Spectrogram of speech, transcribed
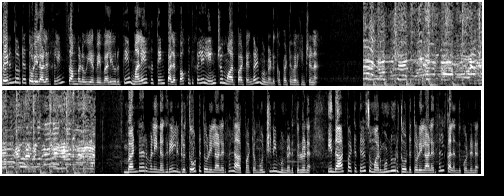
பெருந்தோட்ட தொழிலாளர்களின் சம்பள உயர்வை வலியுறுத்தி மலையகத்தின் பல பகுதிகளில் இன்றும் ஆர்ப்பாட்டங்கள் முன்னெடுக்கப்பட்டு வருகின்றன. பண்டாரவளை நகரில் இன்று தோட்ட தொழிலாளர்கள் ஆர்ப்பாட்டம் ஒன்றினை முன்னெடுத்துள்ளனர். இந்த ஆர்ப்பாட்டத்தில் சுமார் முன்னூறு தோட்ட தொழிலாளர்கள் கலந்து கொண்டனர்.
